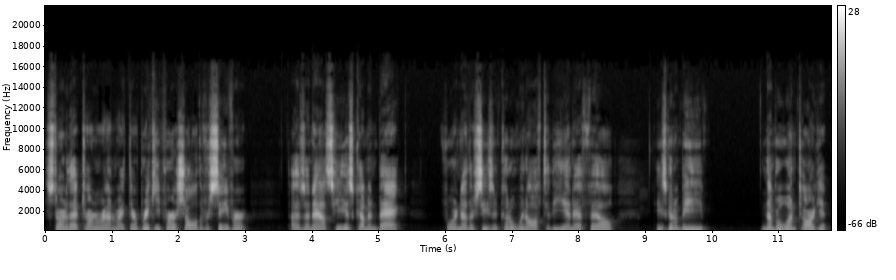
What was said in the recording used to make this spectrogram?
Start of that turnaround right there. Ricky Pearsall, the receiver, has announced he is coming back for another season. Could have went off to the NFL. He's going to be number one target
